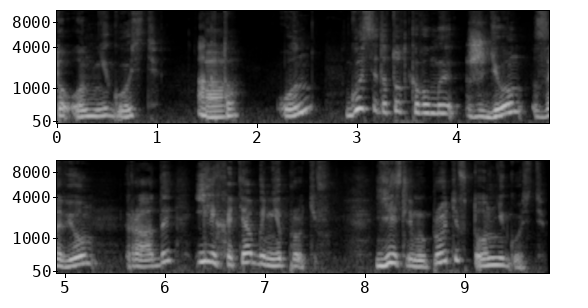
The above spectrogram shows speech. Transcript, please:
то он не гость. А, а кто? Он гость это тот, кого мы ждем, зовем, рады или хотя бы не против. Если мы против, то он не гость.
